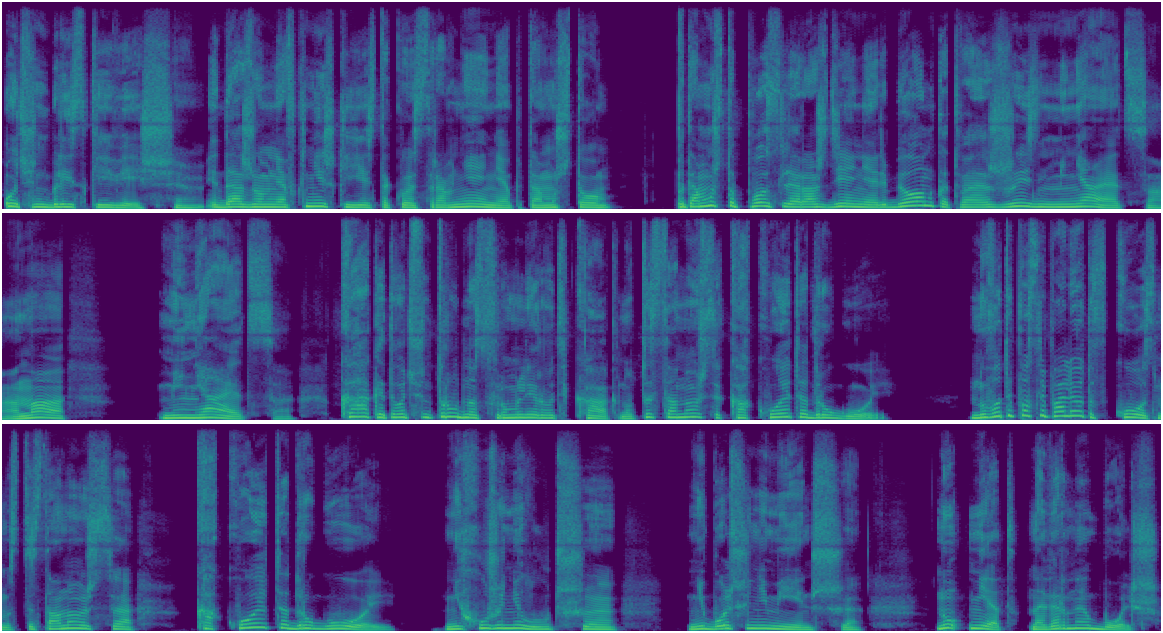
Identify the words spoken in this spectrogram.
очень близкие вещи. И даже у меня в книжке есть такое сравнение, потому что Потому что после рождения ребенка твоя жизнь меняется. Она меняется. Как? Это очень трудно сформулировать как. Но ты становишься какой-то другой. Ну вот и после полета в космос ты становишься какой-то другой. Ни хуже, ни лучше, ни больше, ни меньше. Ну, нет, наверное, больше.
